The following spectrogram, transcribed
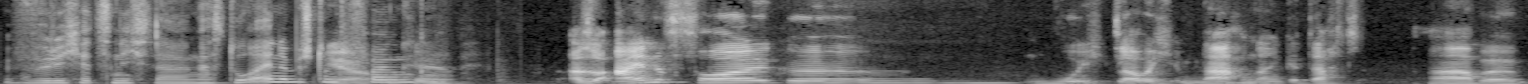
Würde ich jetzt nicht sagen. Hast du eine bestimmte ja, Folge okay. im Kopf? Also eine Folge, wo ich glaube ich im Nachhinein gedacht habe,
